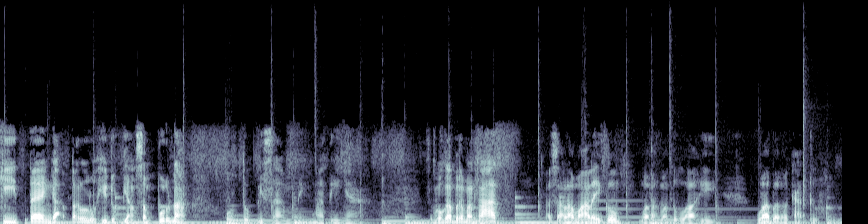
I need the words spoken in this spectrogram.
kita nggak perlu hidup yang sempurna untuk bisa menikmatinya. Semoga bermanfaat. Assalamualaikum warahmatullahi wabarakatuh.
